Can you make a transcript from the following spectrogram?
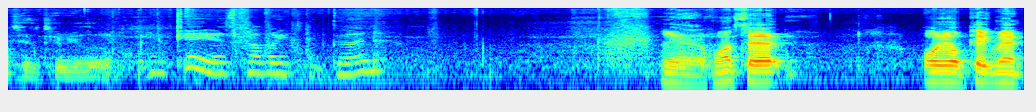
Me just give a little. Okay, it's probably good. Yeah, once that oil pigment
